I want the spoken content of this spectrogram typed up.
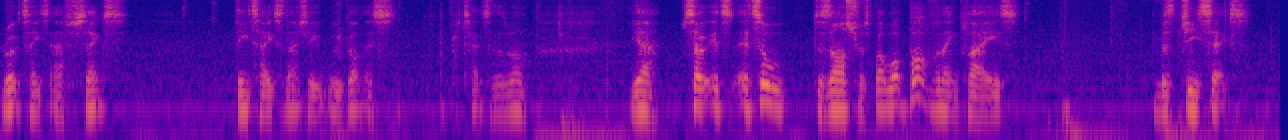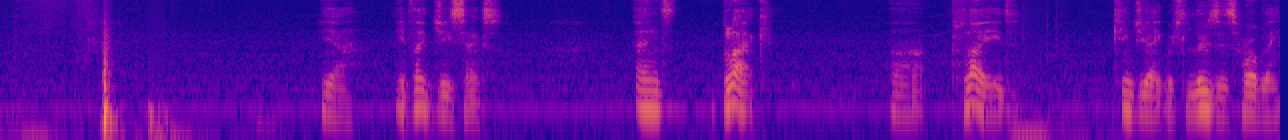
Rook takes f6. D takes, and actually we've got this protected as well. Yeah, so it's it's all disastrous. But what Botvinnik plays was g6. Yeah, he played g6. And black uh, played king g8, which loses horribly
